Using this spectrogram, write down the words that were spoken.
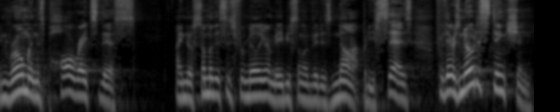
In Romans, Paul writes this. I know some of this is familiar, maybe some of it is not, but he says, For there's no distinction,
